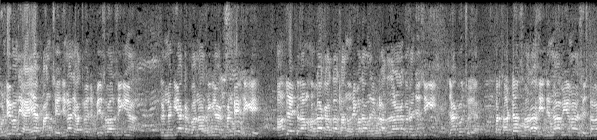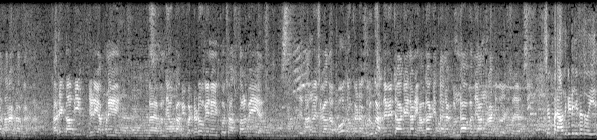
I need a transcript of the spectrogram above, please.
ਗੁੰਡੇ ਬੰਦੇ ਆਏ ਆ ਪੰਜ ਛੇ ਜਿਨ੍ਹਾਂ ਦੇ ਹੱਥ ਵਿੱਚ ਬੇਸਵਾਲ ਸੀਗੀਆਂ ਤੇ ਨੰਗੀਆਂ ਕਿਰਪਾਨਾਂ ਸੀਗੀਆਂ ਖੰਡੇ ਸੀਗੇ। ਆਂਦੇ ਇੱਕਦਮ ਹਮਲਾ ਕਰਦਾ ਸਾਨੂੰ ਨਹੀਂ ਪਤਾ ਉਹਨਾਂ ਦੀ ਬਰਾਤ ਵਾਲਿਆਂ ਨਾਲ ਕੋਈ ਰੰਜਿਸ਼ ਸੀਗੀ ਜਾਂ ਕੁਝ ਹੋਇਆ। ਪਰ ਸਾਡਾ ਸਾਰਾ ਹੀ ਜਿੰਨਾ ਵੀ ਉਹਨਾਂ ਦਾ ਸਿਸਟਮ ਹੈ ਸਾਰਾ ਖਰਾਬ ਕਰਤਾ। ਸਾਡੇ ਕਾਫੀ ਜਿਹੜੇ ਆਪਣੇ ਬੰਦੇ ਉਹ ਕਾਫੀ ਫੱਟੜ ਹੋ ਗਏ ਨੇ ਕੁਝ ਹਸਪਤਾਲ ਪਏ ਆ। ਤੇ ਸਾਨੂੰ ਇਸ ਗੱਲ ਦਾ ਬਹੁਤ ਦੁੱਖ ਹੈ ਗੁਰੂ ਘਰ ਦੇ ਵਿੱਚ ਆ ਕੇ ਇਹਨਾਂ ਨੇ ਹਮਲਾ ਕੀਤਾ ਇਹਨਾਂ ਗੁੰਡਾ ਬੰਦਿਆਂ ਨੂੰ ਰੱਜ ਤੋਂ ਰੱਜ ਸਜ਼ਾ ਦਿੱਤੀ। ਸਰ ਬਰਾਤ ਕਿਹੜੀ ਜਗ੍ਹਾ ਤੋਂ ਆਈ ਹੈ?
